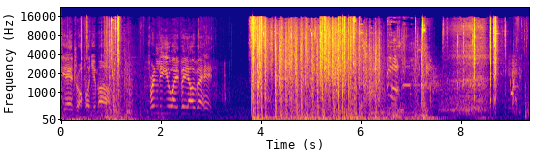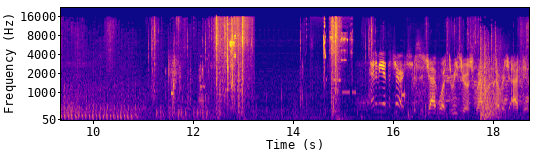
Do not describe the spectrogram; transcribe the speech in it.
Emergency airdrop on your mark. Friendly UAV overhead. Enemy at the church. This is Jaguar 3-0, scrambler coverage active.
